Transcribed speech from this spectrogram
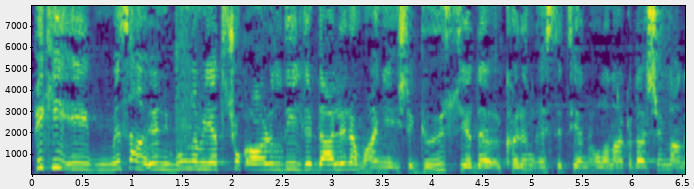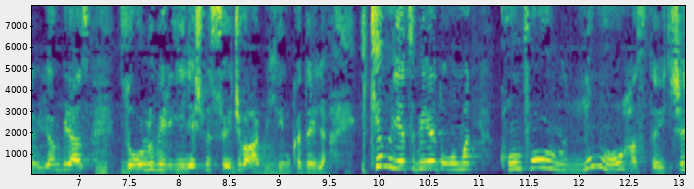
Peki e, mesela hani burun ameliyatı çok ağrılı değildir derler ama hani işte göğüs ya da karın estetiği olan arkadaşlarımdan da biliyorum. Biraz zorlu bir iyileşme süreci var bildiğim kadarıyla. İki ameliyatı bir arada olmak konforlu mu hasta için?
